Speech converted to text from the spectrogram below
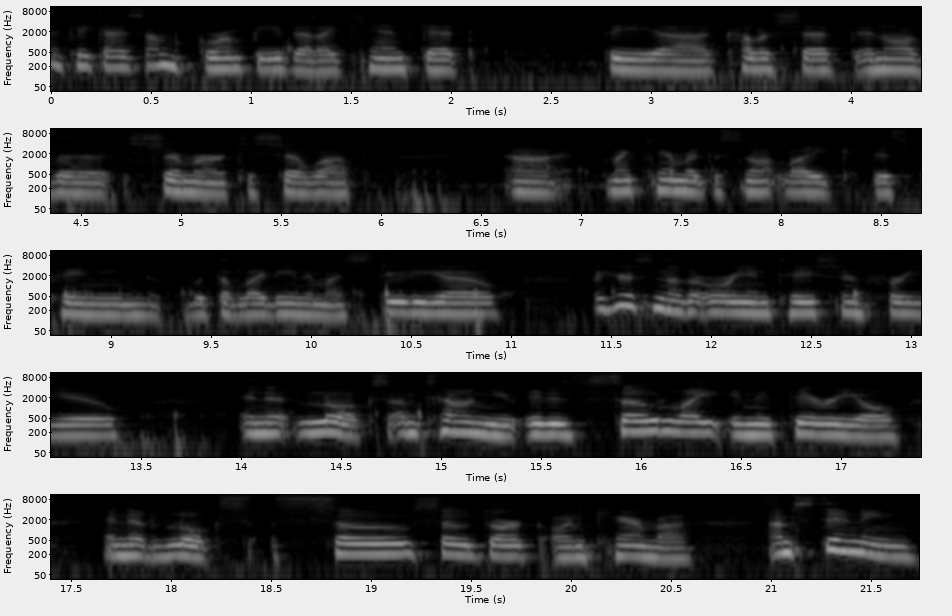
Okay, guys, I'm grumpy that I can't get the uh, color shift and all the shimmer to show up. Uh, my camera does not like this painting with the lighting in my studio. But here's another orientation for you. And it looks, I'm telling you, it is so light and ethereal. And it looks so, so dark on camera. I'm standing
